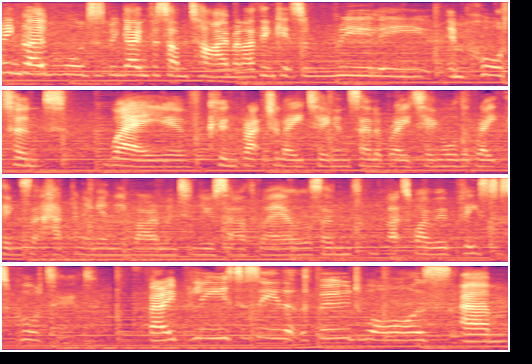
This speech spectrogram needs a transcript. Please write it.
Green Globe Awards has been going for some time and I think it's a really important way of congratulating and celebrating all the great things that are happening in the environment in New South Wales and that's why we're pleased to support it. Very pleased to see that the food was um,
